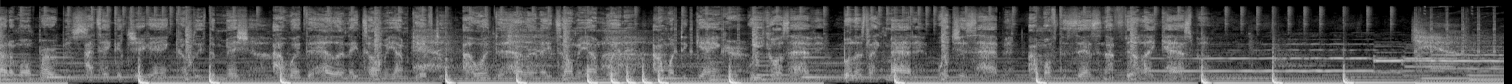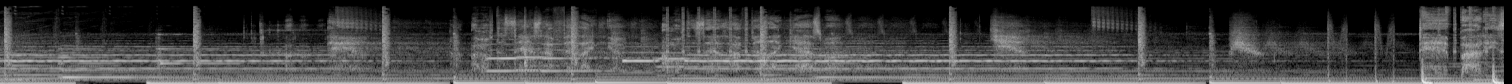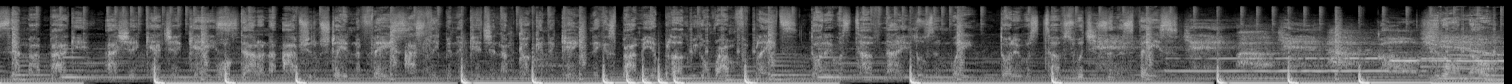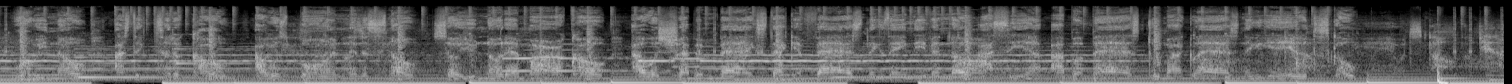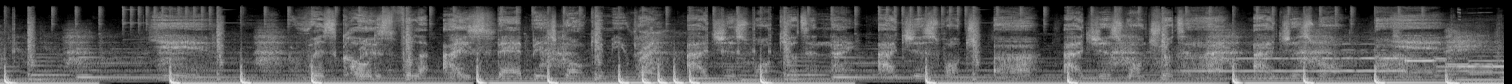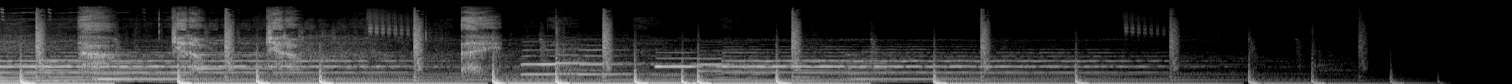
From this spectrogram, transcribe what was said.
shot him on purpose. I take a jigger and complete the mission. I went to hell and they told me I'm gifted. should catch it.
